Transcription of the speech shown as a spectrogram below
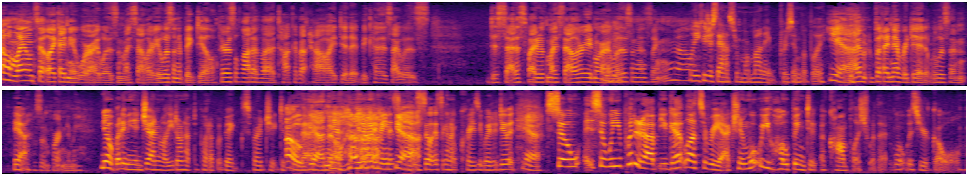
Oh, my own salary. Like I knew where I was in my salary. It wasn't a big deal. There was a lot of uh, talk about how I did it because I was dissatisfied with my salary and where mm-hmm. I was, and I was like, no. Well, you could just ask for more money, presumably. Yeah, I, but I never did. It wasn't. Yeah, it was important to me. No, but I mean, in general, you don't have to put up a big spreadsheet to do oh, that. yeah, no. Yeah, you know what I mean? It's yeah. kind of silly. It's kind of crazy way to do it. Yeah. So, so when you put it up, you get lots of reaction. What were you hoping to accomplish with it? What was your goal?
